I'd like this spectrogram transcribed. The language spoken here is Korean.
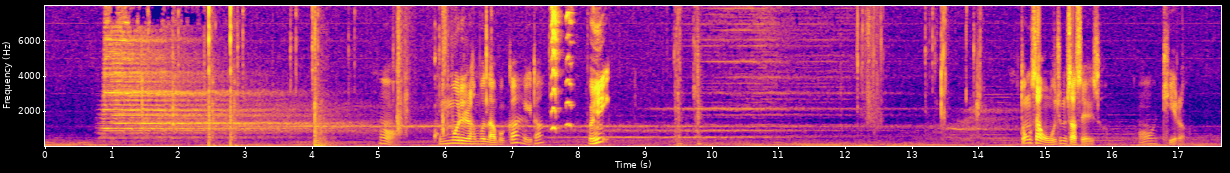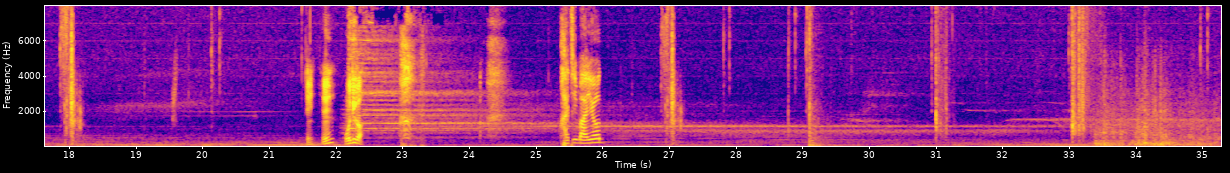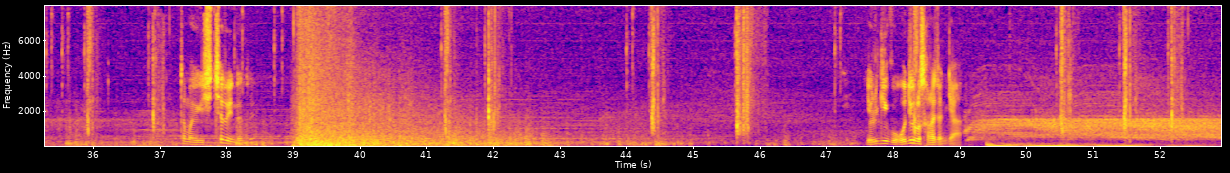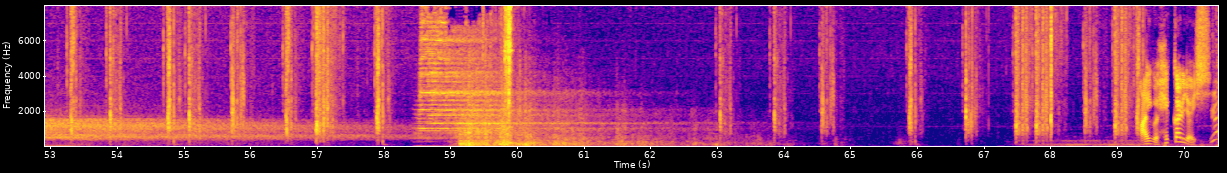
어 곰머리를 한번 놔볼까 여기다 에이 똥 싸고 오줌 쌌어 여기서 어 뒤로 에? 에? 어디가? 가지마요 잠깐만 여기 시체도 있는데? 열기구 어디로 사라졌냐? 아 이거 헷갈려 이씨.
